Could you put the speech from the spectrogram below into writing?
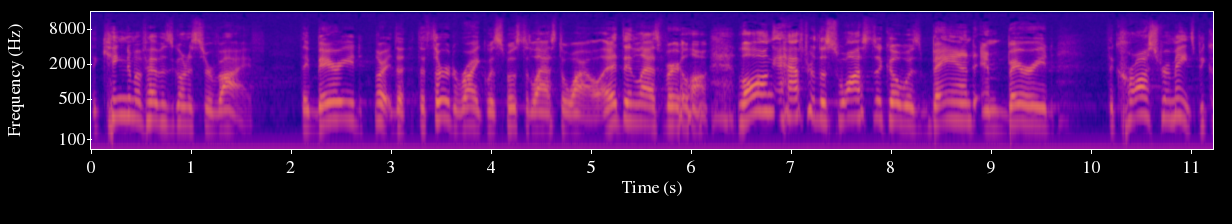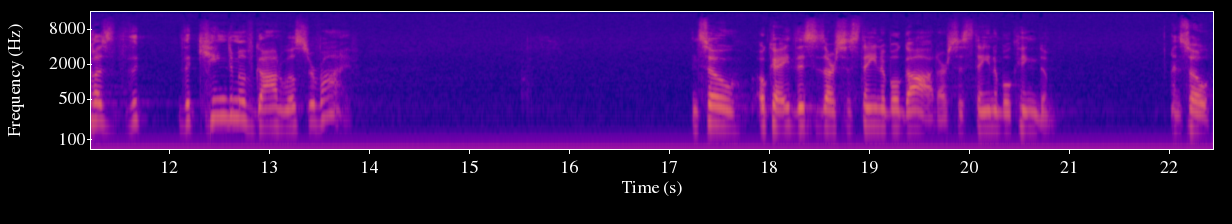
The kingdom of heaven is going to survive. They buried, right, the, the Third Reich was supposed to last a while. It didn't last very long. Long after the swastika was banned and buried, the cross remains because the, the kingdom of God will survive. And so, okay, this is our sustainable God, our sustainable kingdom. And so,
